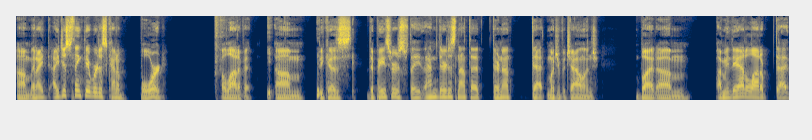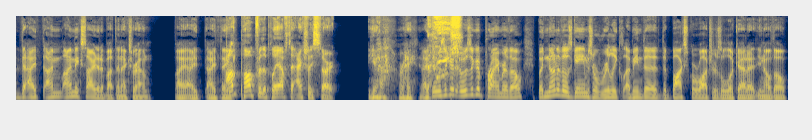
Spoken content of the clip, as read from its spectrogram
Um, and I I just think they were just kind of bored, a lot of it. Um, because the Pacers they I'm, they're just not that they're not that much of a challenge. But um, I mean they had a lot of I, I I'm I'm excited about the next round. I I, I think I'm pumped for the playoffs to actually start. yeah, right. I, it was a good it was a good primer though, but none of those games were really. Cl- I mean, the the box score watchers will look at it, you know. Though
